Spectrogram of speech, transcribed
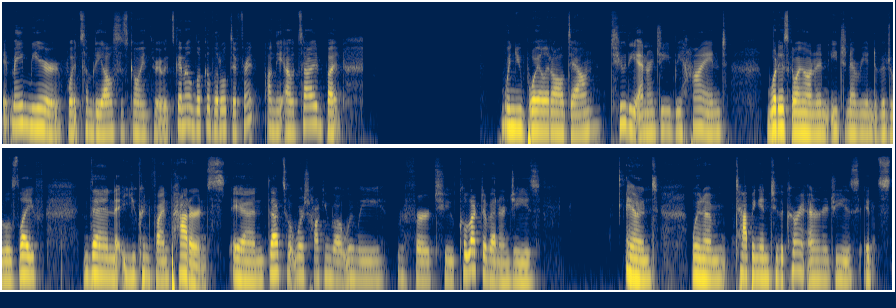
it may mirror what somebody else is going through. It's going to look a little different on the outside, but when you boil it all down to the energy behind what is going on in each and every individual's life, then you can find patterns. And that's what we're talking about when we refer to collective energies. And when I'm tapping into the current energies, it's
